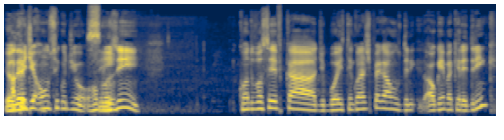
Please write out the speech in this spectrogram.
eu lembro. Rapidinho, um segundinho. Romulozinho, quando você ficar de boa, tem coragem de pegar uns drink? Alguém vai querer drink?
